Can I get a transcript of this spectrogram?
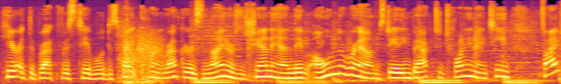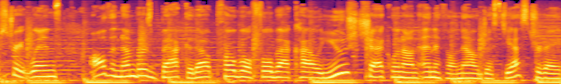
here at the breakfast table. Despite current records, the Niners and Shanahan, they've owned the Rams dating back to 2019. Five straight wins. All the numbers back it up. Pro Bowl fullback Kyle Juszczyk went on NFL Now just yesterday,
